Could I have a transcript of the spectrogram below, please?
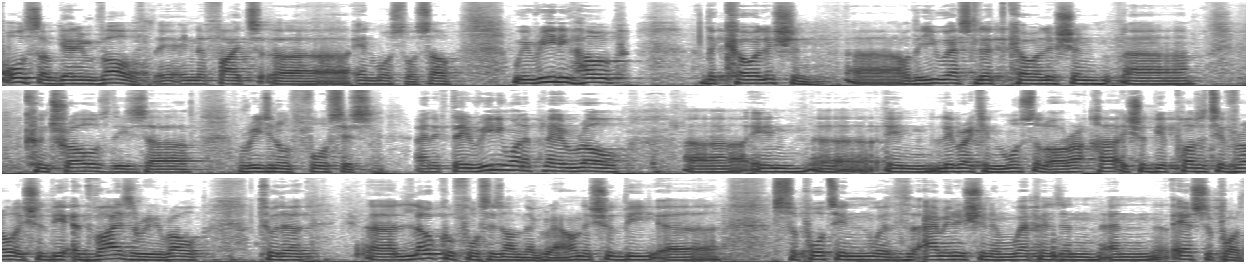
also get involved in, in the fight uh, in Mosul. So, we really hope the coalition, uh, or the US-led coalition, uh, controls these uh, regional forces. And if they really want to play a role uh, in, uh, in liberating Mosul or Raqqa, it should be a positive role. It should be an advisory role to the uh, local forces on the ground. They should be uh, supporting with ammunition and weapons and, and air support.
